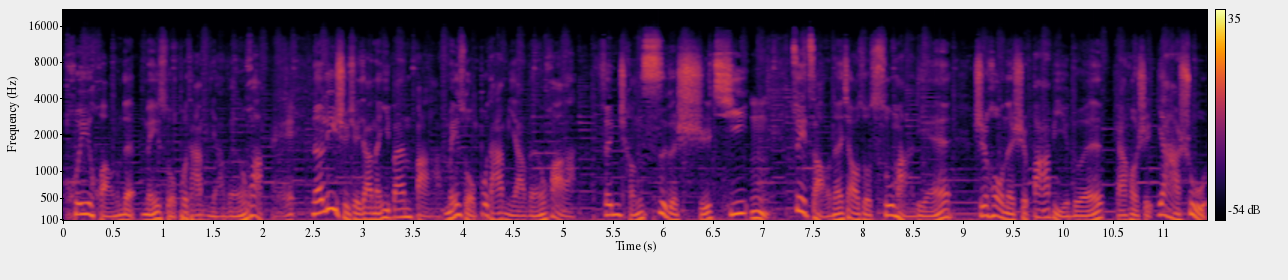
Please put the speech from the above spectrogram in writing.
辉煌的美索不达米亚文化。哎，那历史学家呢，一般把美索不达米亚文化啊分成四个时期。嗯，最早呢叫做苏马连，之后呢是巴比伦，然后是亚述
